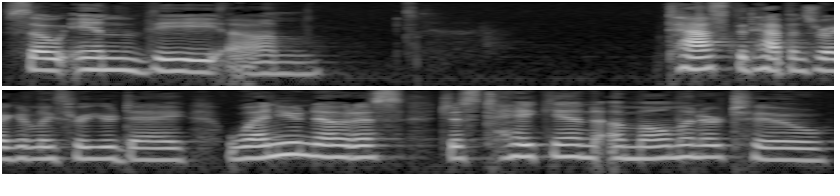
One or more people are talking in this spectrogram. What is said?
So in the um, task that happens regularly through your day, when you notice, just take in a moment or two.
